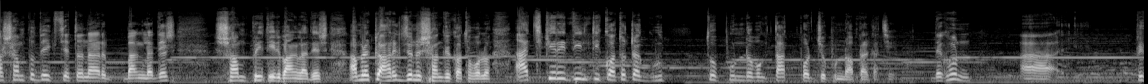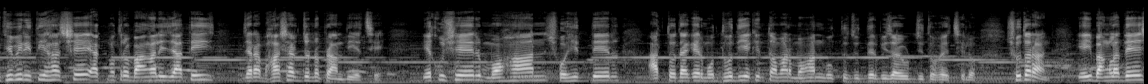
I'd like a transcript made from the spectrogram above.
অসাম্প্রদায়িক চেতনার বাংলাদেশ সম্প্রীতির বাংলাদেশ। আমরা একটু আরেকজনের সঙ্গে কথা বলো আজকের এই দিনটি কতটা গুরুত্বপূর্ণ এবং তাৎপর্যপূর্ণ আপনার কাছে? দেখুন পৃথিবীর ইতিহাসে একমাত্র বাঙালি জাতি যারা ভাষার জন্য প্রাণ দিয়েছে। একুশের মহান শহীদদের আত্মত্যাগের মধ্য দিয়ে কিন্তু আমার মহান মুক্তিযুদ্ধের বিজয় অর্জিত হয়েছিল। সুতরাং এই বাংলাদেশ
